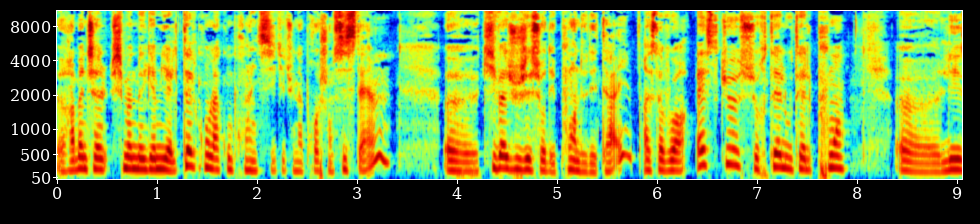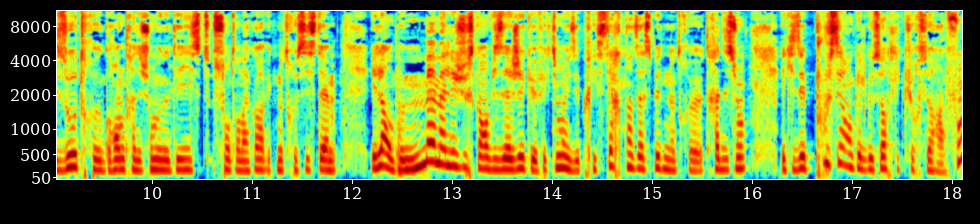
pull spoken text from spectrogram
Rabban Shimon Ben Gamiel telle qu'on la comprend ici, qui est une approche en système, euh, qui va juger sur des points de détail, à savoir est-ce que sur tel ou tel point euh, les autres grandes traditions monothéistes sont en accord avec notre système? Et là, on peut même aller jusqu'à envisager qu'effectivement ils aient pris certains aspects de notre tradition et qu'ils aient poussé en quelque sorte les curseurs à fond,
